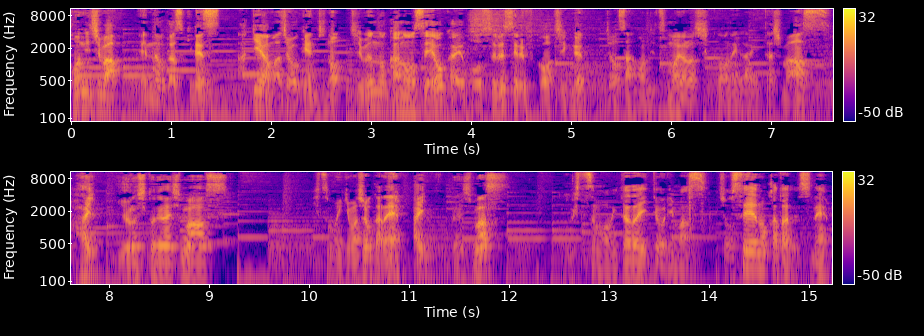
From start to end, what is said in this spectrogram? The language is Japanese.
こんにちは、遠藤和樹です。秋山条件時の自分の可能性を解放するセルフコーチング。ジョーさん本日もよろしくお願いいたします。はい。よろしくお願いします。質問いきましょうかね。はい。お願いします。ご質問いただいております。女性の方ですね。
